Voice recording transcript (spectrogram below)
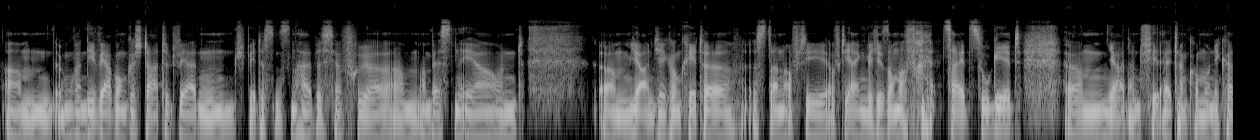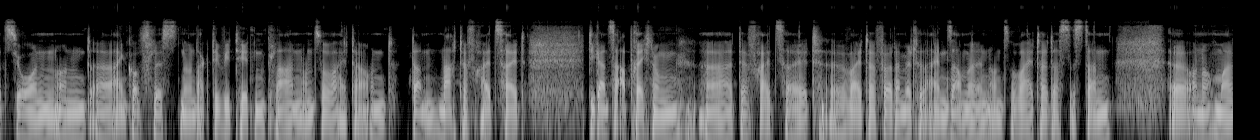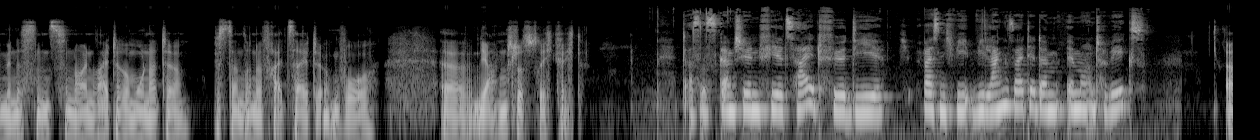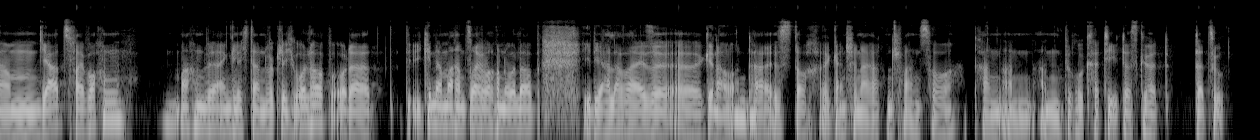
ähm, irgendwann die Werbung gestartet werden, spätestens ein halbes Jahr früher, ähm, am besten eher. Und ähm, ja, und je konkreter es dann auf die, auf die eigentliche Sommerzeit zugeht, ähm, ja, dann viel Elternkommunikation und äh, Einkaufslisten und Aktivitätenplan und so weiter. Und dann nach der Freizeit die ganze Abrechnung äh, der Freizeit, äh, weiter Fördermittel einsammeln und so weiter. Das ist dann äh, auch nochmal mindestens neun weitere Monate, bis dann so eine Freizeit irgendwo äh, ja, einen Schlussstrich kriegt. Das ist ganz schön viel Zeit für die, ich weiß nicht, wie, wie lange seid ihr dann immer unterwegs? Ähm, ja, zwei Wochen machen wir eigentlich dann wirklich Urlaub oder die Kinder machen zwei Wochen Urlaub, idealerweise. Äh, genau, und da ist doch ein ganz schöner Rattenschwanz so dran an, an Bürokratie. Das gehört dazu.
